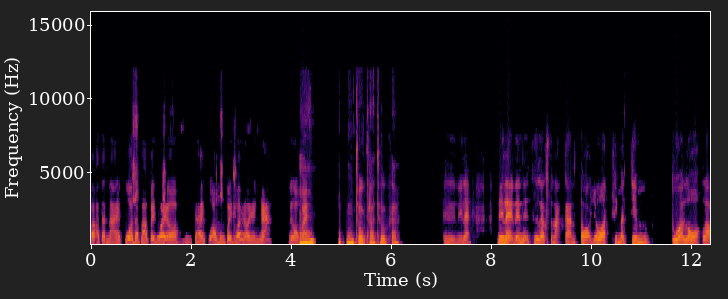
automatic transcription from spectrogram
ปรารถนาให้กูเอาธรรมะไปด้วยเหรอ มึงจะให้กูเอามึงไปด้วยเหรออย่างเงี้ยนึกออกไหม อืมอืมถูกค่ะถูกค่ะ เออ นี่แหละ นี่แหละนี่นี่คือลักษณะการต่อยอดที่มาจิ้มตัวหลอกเรา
